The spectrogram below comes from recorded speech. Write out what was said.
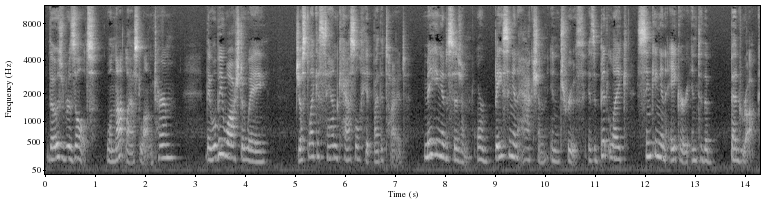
Those results will not last long term, they will be washed away just like a sandcastle hit by the tide. Making a decision or basing an action in truth is a bit like sinking an anchor into the bedrock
